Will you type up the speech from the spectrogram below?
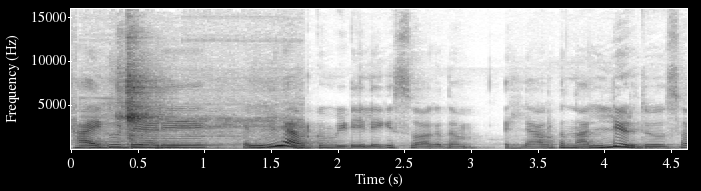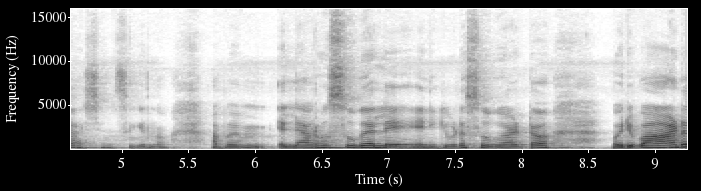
ഹായ് കൂട്ടുകാരെ എല്ലാവർക്കും വീഡിയോയിലേക്ക് സ്വാഗതം. എല്ലാവർക്കും നല്ലൊരു ദിവസം ആശംസിക്കുന്നു. അപ്പം എല്ലാവർക്കും സുഖമല്ലേ? എനിക്കിവിടെ സുഖം കേട്ടോ ഒരുപാട്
